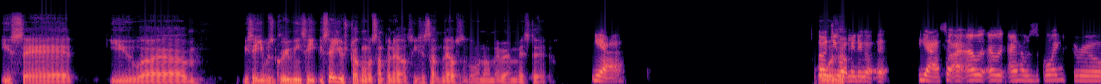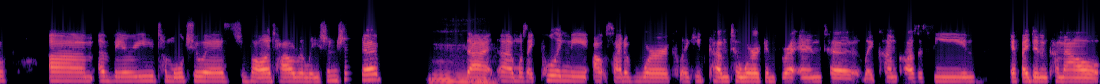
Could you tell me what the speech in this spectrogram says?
you said you um you say you was grieving. So you say you were struggling with something else. You said something else was going on. Maybe I missed it. Yeah. What oh, do you it? want me to go? uh, Yeah. So I, I, I, was going through um a very tumultuous, volatile relationship that Mm, um, was like pulling me outside of work. Like he'd come to work and threaten to like come cause a scene if I didn't come out.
